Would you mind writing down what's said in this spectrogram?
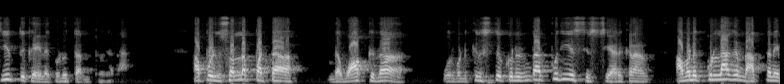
தீர்த்து கையில கொடுத்து அனுப்புகிறார். அப்பொழுது சொல்லப்பட்ட இந்த வாக்கு தான் ஒருவன் கிறிஸ்துக்குள் இருந்தால் புதிய சிருஷ்டியா இருக்கிறான். அவனுக்குள்ளாக இந்த அத்தனை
